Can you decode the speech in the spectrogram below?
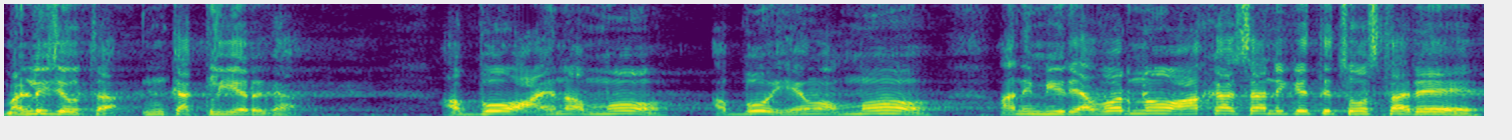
మళ్ళీ చెబుతా ఇంకా క్లియర్గా. అబ్బో ఆయన అమ్మో అబ్బో ఏం అమ్మో అని మీరు ఎవరినో ఆకాశానికి ఎత్తి చూస్తారే.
